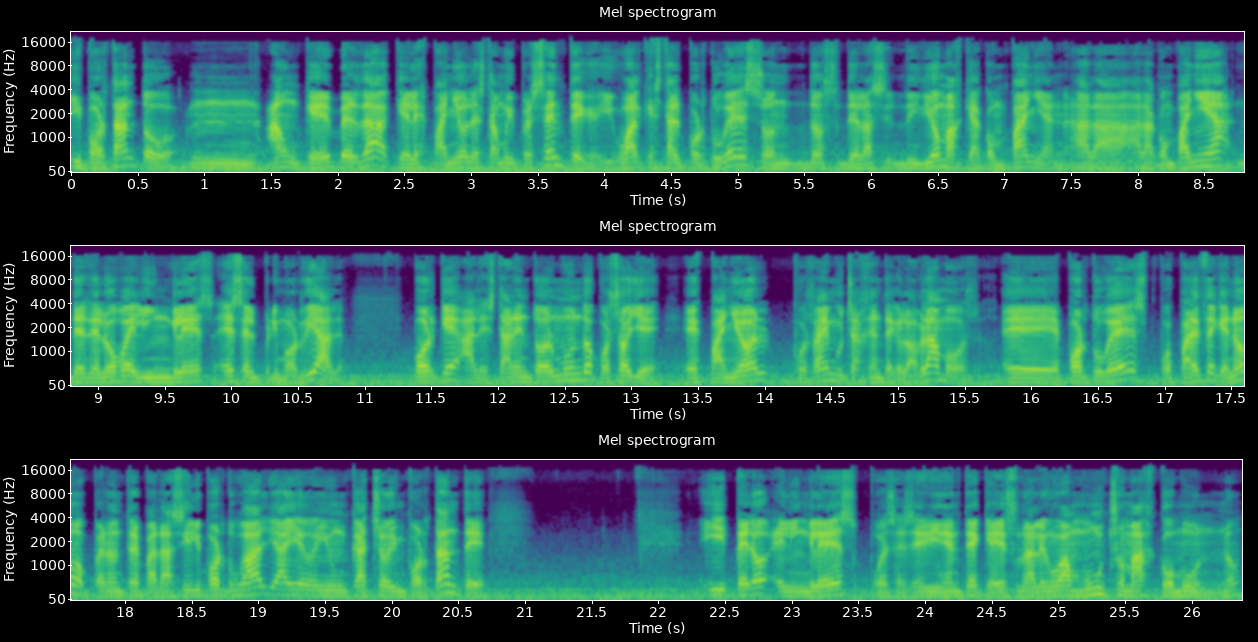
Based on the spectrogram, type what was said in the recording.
y por tanto, mm, aunque es verdad que el español está muy presente, igual que está el portugués, son dos de los idiomas que acompañan a la, compañía, desde luego el inglés es el primordial. Porque al estar en todo el mundo, pues oye, español, pues hay mucha gente que lo hablamos. Eh, portugués, pues parece que no, pero entre Brasil y Portugal ya hay un cacho importante. Y, pero el inglés, pues es evidente que es una lengua mucho más común, ¿no?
